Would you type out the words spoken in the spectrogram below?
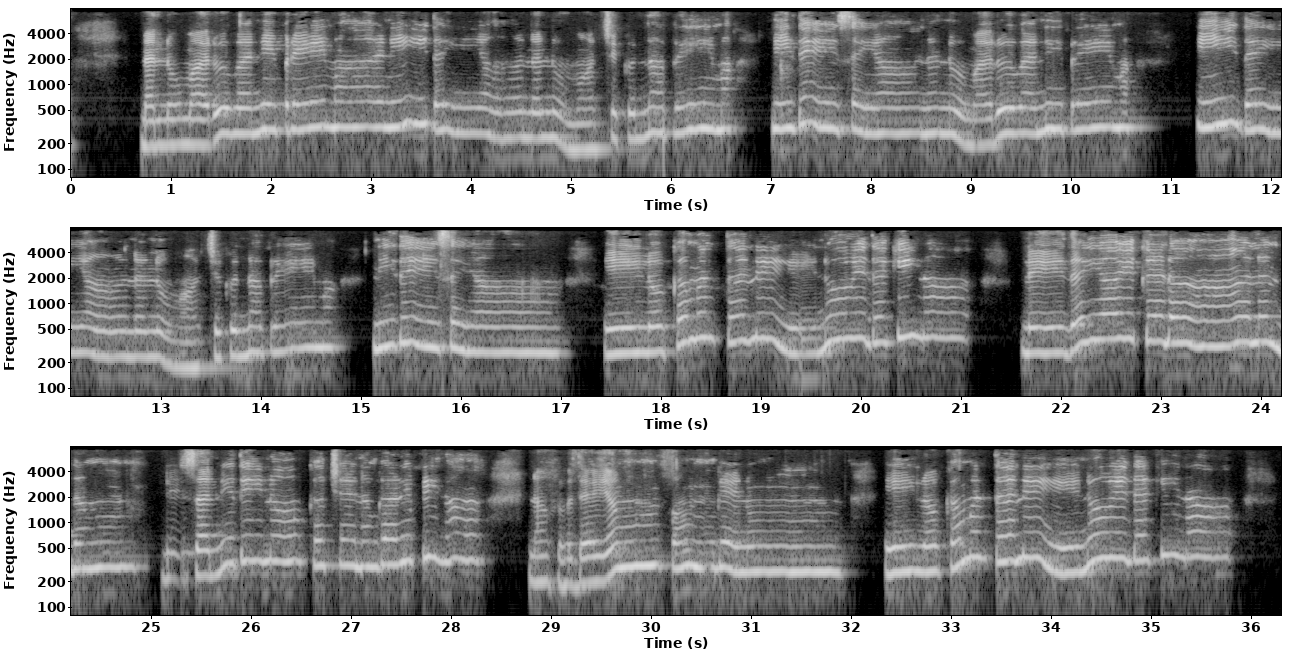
నన్ను మరువని ప్రేమ నీదయ్యా. నన్ను మార్చుకున్న ప్రేమ నీదేసయ్యా. నన్ను మరువని ప్రేమ నీదయ్యా నన్ను మార్చుకున్న ప్రేమ నిదేశయా ఈ లోకమంతనే నువ్వెదకినా వెదకినా లేదయ్యా ఇక్కడ ఆనందం. సన్నిధిలో ఒక క్షణం గడిపిన నా హృదయం పొంగెను. ఈ లోకమంతనే నేను వెదకిన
